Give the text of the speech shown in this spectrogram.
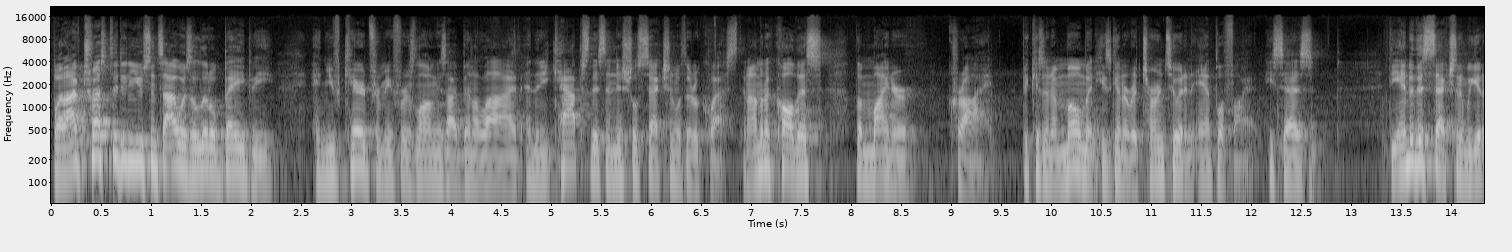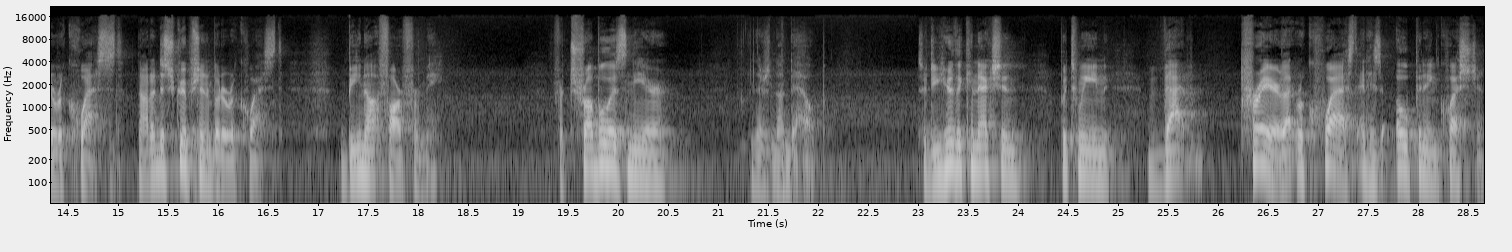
But I've trusted in you since I was a little baby, and you've cared for me for as long as I've been alive. And then he caps this initial section with a request. And I'm going to call this the minor cry, because in a moment he's going to return to it and amplify it. He says, At the end of this section, we get a request, not a description, but a request Be not far from me, for trouble is near, and there's none to help. So, do you hear the connection between that prayer, that request, and his opening question.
